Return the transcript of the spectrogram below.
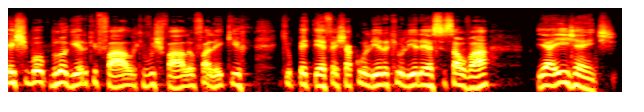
este blogueiro que fala, que vos fala, eu falei que, que o PT ia fechar com o Lira, que o Lira ia se salvar. E aí, gente,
